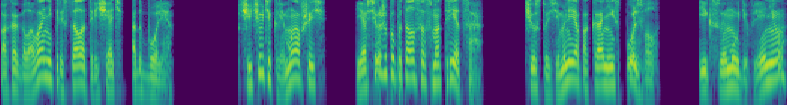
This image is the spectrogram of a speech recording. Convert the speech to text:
пока голова не перестала трещать от боли. Чуть-чуть оклемавшись, я все же попытался осмотреться. Чувство земли я пока не использовал, и, к своему удивлению,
